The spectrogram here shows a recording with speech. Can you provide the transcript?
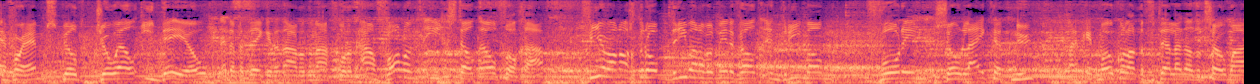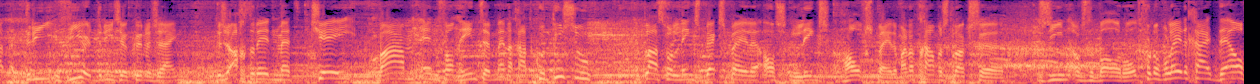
En voor hem speelt Joel Ideo. En dat betekent dat ADO Den voor het aanvallend ingesteld elftal gaat. Vier man achterop, drie man op het middenveld en drie man voorin. Zo lijkt het nu. Maar ik heb me ook al laten vertellen dat het zomaar 3-4-3 zou kunnen zijn. Dus achterin met Che, Waam en Van Hintem. En dan gaat Kutusu in plaats van linksback spelen als linkshalf spelen. Maar dat gaan we straks uh, zien als de bal rolt. Voor de volledigheid de elf.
